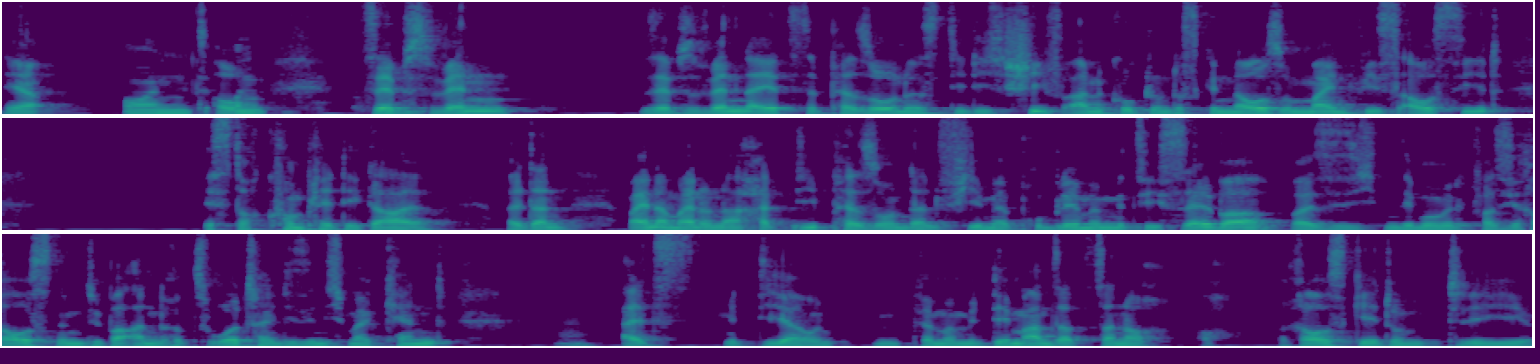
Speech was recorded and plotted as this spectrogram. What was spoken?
Ja. Und, auch und selbst wenn, selbst wenn da jetzt eine Person ist, die dich schief anguckt und das genauso meint, wie es aussieht, ist doch komplett egal. Weil dann, meiner Meinung nach, hat die Person dann viel mehr Probleme mit sich selber, weil sie sich in dem Moment quasi rausnimmt, über andere zu urteilen, die sie nicht mal kennt, als mit dir. Und wenn man mit dem Ansatz dann auch, auch rausgeht und die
